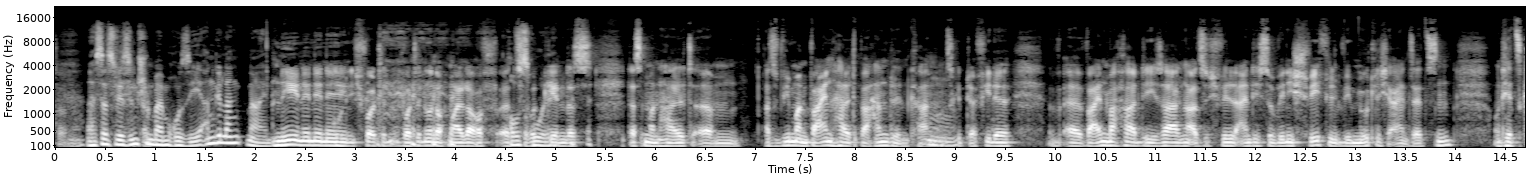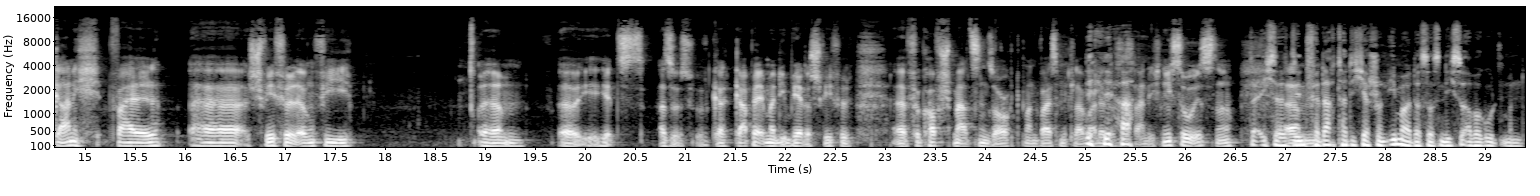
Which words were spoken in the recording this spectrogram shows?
So, ne? Heißt das, wir sind schon beim Rosé angelangt? Nein. Nee, nee, nee, nee. Ich wollte, wollte nur noch mal darauf äh, zurückgehen, dass, dass man halt, ähm, also wie man Wein halt behandeln kann. Mhm. Es gibt ja viele äh, Weinmacher, die sagen, also ich will eigentlich so wenig Schwefel wie möglich einsetzen. Und jetzt gar nicht, weil äh, Schwefel irgendwie ähm, äh, jetzt, also es gab ja immer die mehr, dass Schwefel äh, für Kopfschmerzen sorgt. Man weiß mittlerweile, dass es eigentlich nicht so ist. Ne? Ich, den ähm, Verdacht hatte ich ja schon immer, dass das nicht so, aber gut, man.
